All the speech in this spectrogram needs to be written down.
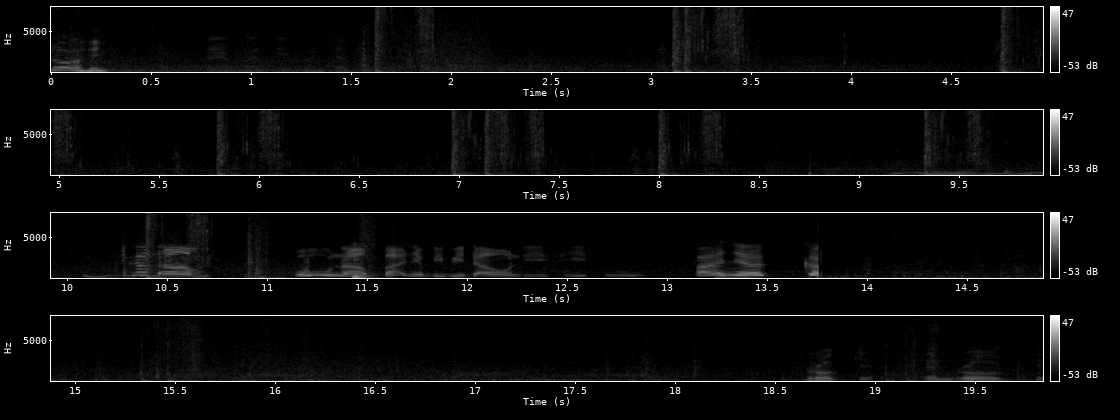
Aduh. Kenam. Oh, nampaknya bibi daun di situ. Kyle Broke. Eh, broke.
